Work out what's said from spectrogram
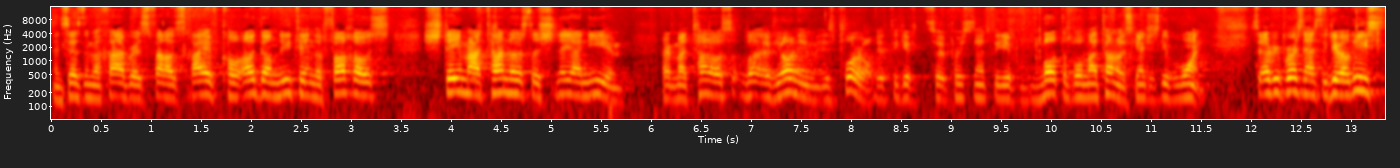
and says the Mechaber as follows: Chayiv kol adam litain lefachos shtei matanos l'shnei aniyim. Right, matanos Yonim is plural. You have to give so a person has to give multiple matanos. You can't just give one. So every person has to give at least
